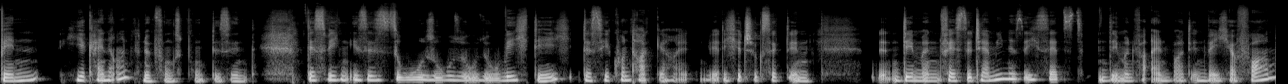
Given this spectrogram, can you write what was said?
wenn hier keine Anknüpfungspunkte sind. Deswegen ist es so, so, so, so wichtig, dass hier Kontakt gehalten wird. Ich hätte schon gesagt, in indem man feste Termine sich setzt, indem man vereinbart, in welcher Form,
